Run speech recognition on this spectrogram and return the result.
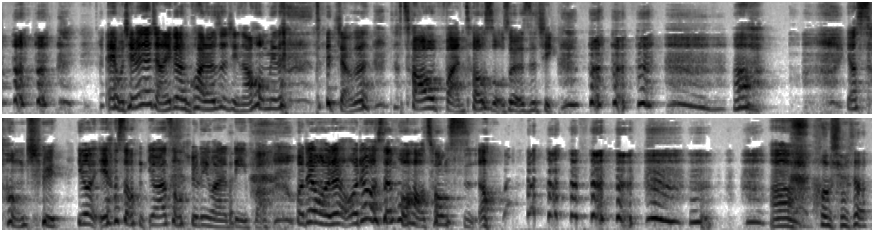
哎、我前面在讲一个很快乐的事情，然后后面在在讲个超烦、超琐碎的事情 啊。要送去，又也要送，又要送去另外的地方。我觉得，我觉得，我觉得我生活好充实哦。啊，我觉得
